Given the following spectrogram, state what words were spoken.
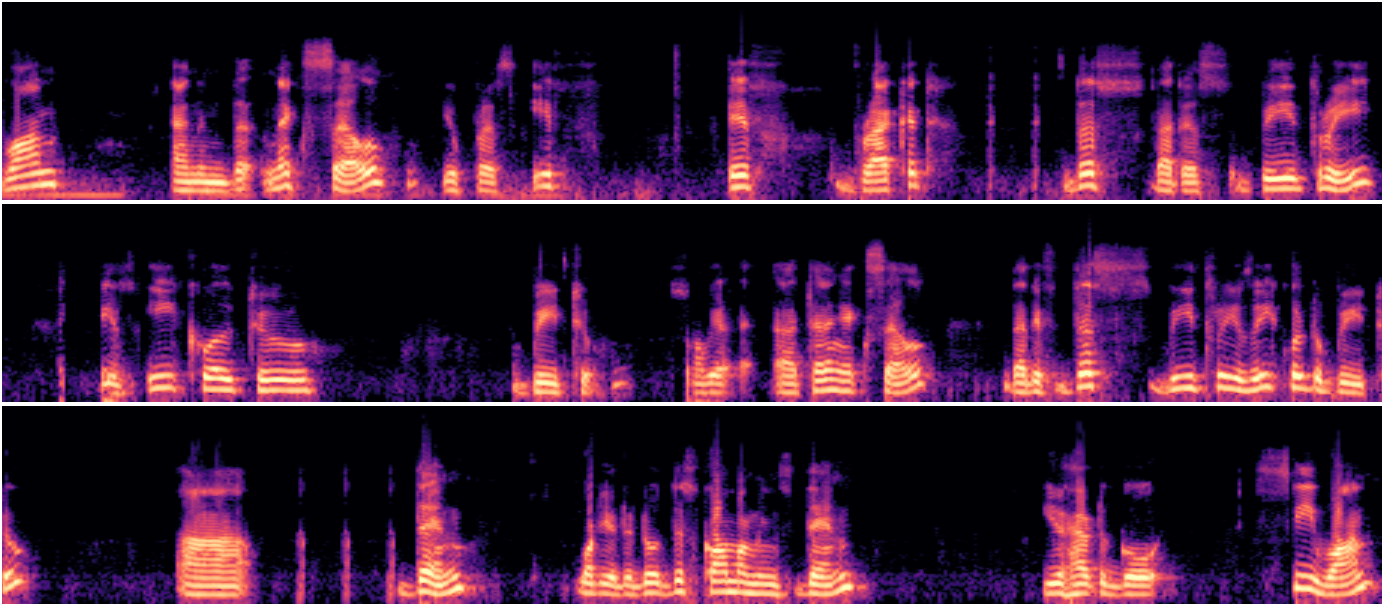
1 and in the next cell you press if if bracket this that is B3 is equal to B2 so we are uh, telling Excel that if this B3 is equal to B2 uh, then what you have to do this comma means then you have to go C1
